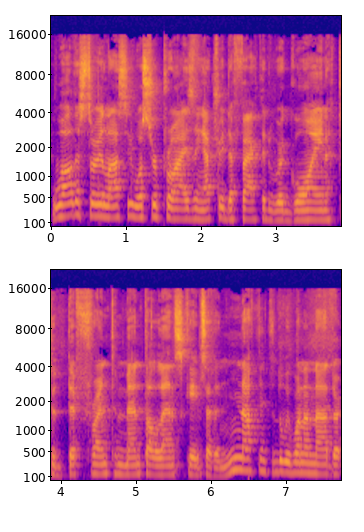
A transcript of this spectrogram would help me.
while the story last it was surprising, actually the fact that we're going to different mental landscapes that had nothing to do with one another,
